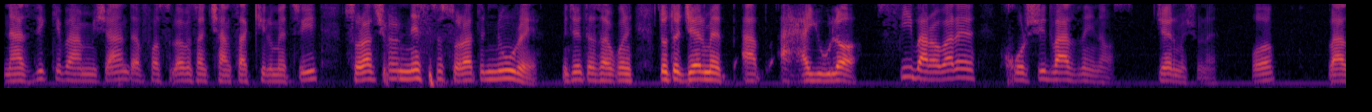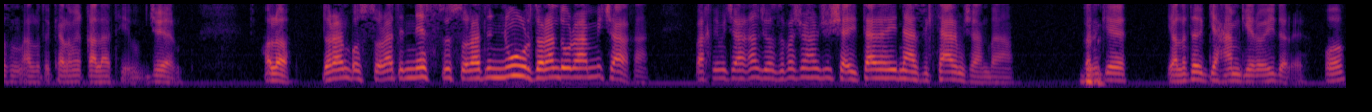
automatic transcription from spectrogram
نزدیک که به هم میشن در فاصله مثلا چند صد کیلومتری سرعتشون نصف سرعت نوره. می‌تونید تصور کنید دو تا جرم هیولا سی برابر خورشید وزن ایناست جرمشونه. خب؟ وزن البته کلمه غلطیه جرم. حالا دارن با سرعت نصف سرعت نور دارن دور هم میچرخن. وقتی میچرخن جاذبهشون همجور شدیدتر نزدیکتر میشن به هم. برای اینکه یه حالت همگرایی داره. خب؟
